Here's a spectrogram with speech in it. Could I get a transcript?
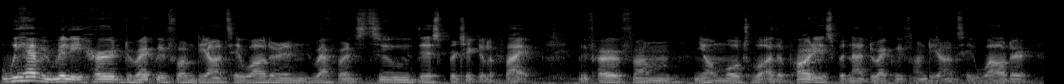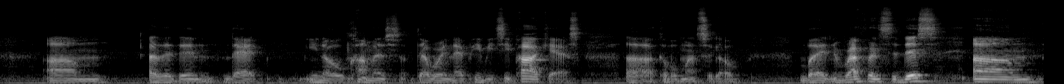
we haven't really heard directly from Deontay Wilder in reference to this particular fight. We've heard from you know multiple other parties, but not directly from Deontay Wilder. Um, other than that, you know, comments that were in that PBC podcast uh, a couple months ago. But in reference to this, um,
